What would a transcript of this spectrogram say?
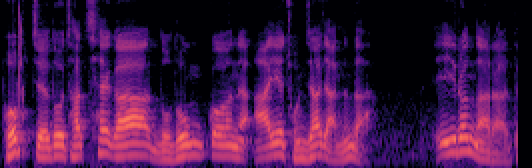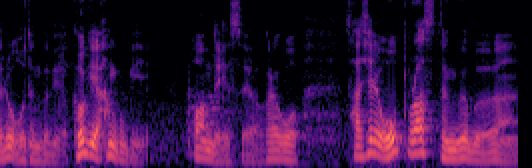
법 제도 자체가 노동권에 아예 존재하지 않는다. 이런 나라들을 5등급이에요. 거기에 한국이 포함되어 있어요. 그리고 사실 5 플러스 등급은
